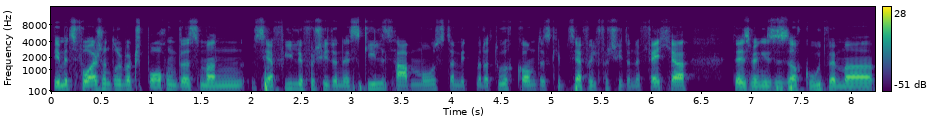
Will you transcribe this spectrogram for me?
Wir haben jetzt vorher schon darüber gesprochen, dass man sehr viele verschiedene Skills haben muss, damit man da durchkommt. Es gibt sehr viele verschiedene Fächer. Deswegen ist es auch gut, wenn man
